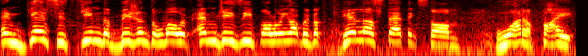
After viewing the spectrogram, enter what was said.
and gives his team the vision to work with MJZ following up with a killer static storm. What a fight!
